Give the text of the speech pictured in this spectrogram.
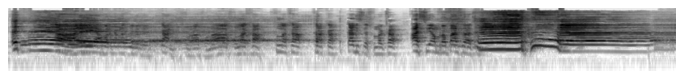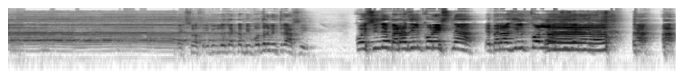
কান, শোনা, খা, শোনা, খা, খা, খা, কাঁদিস না, খা। আছি আমরা পাশে আছি। দেখছ, এগুলো তো একটা বিপদের ভিতরে আছি। কইছি যে ব্রাজিল করিস না এ ব্রাজিল করল হচ্ছে কি? আহ, আহ।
